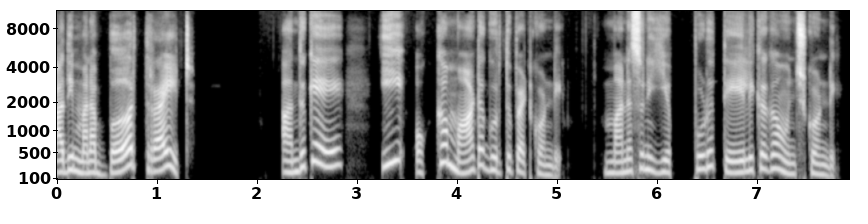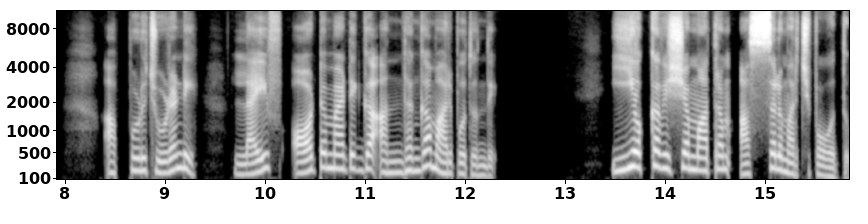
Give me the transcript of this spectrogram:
అది మన బర్త్ రైట్. అందుకే ఈ ఒక్క మాట గుర్తుపెట్టుకోండి. మనసుని ఎప్పుడు తేలికగా ఉంచుకోండి. అప్పుడు చూడండి లైఫ్ ఆటోమేటిక్గా అందంగా మారిపోతుంది. ఈ ఒక్క విషయం మాత్రం అస్సలు మర్చిపోవద్దు.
